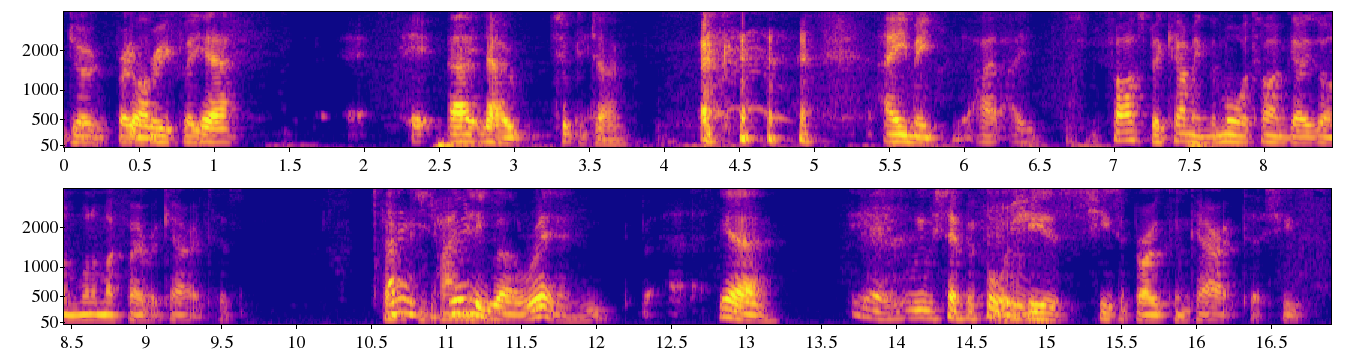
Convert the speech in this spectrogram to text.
Joe, very Go briefly? Yeah. It- Uh, no, took your time. Amy, I, I, fast becoming, the more time goes on, one of my favourite characters. I think she's really well written. Uh, yeah. Yeah, we've said before, hmm. she is she's a broken character. She's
